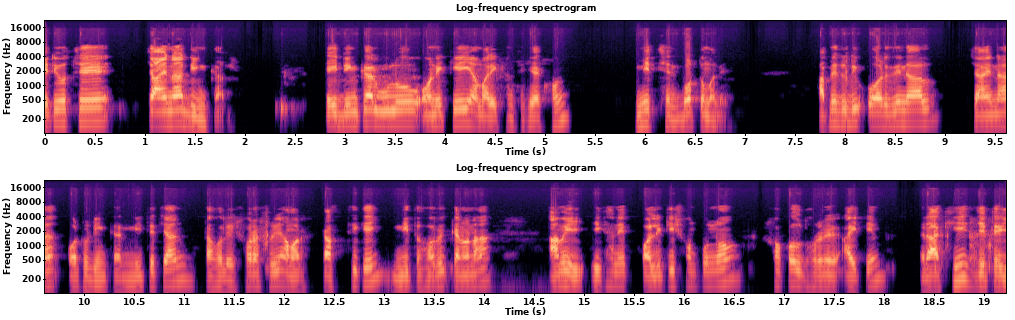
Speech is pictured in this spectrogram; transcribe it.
এটি হচ্ছে চায়না ডিঙ্কার এই ডিঙ্কারগুলো অনেকেই আমার এখান থেকে এখন নিচ্ছেন বর্তমানে। আপনি যদি অরিজিনাল চায়না অটো ডিঙ্কার নিতে চান, তাহলে সরাসরি আমার কাছ থেকেই নিতে হবে। কেননা, আমি এখানে কোয়ালিটি সম্পূর্ণ সকল ধরনের আইটেম রাখি, যেটাই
